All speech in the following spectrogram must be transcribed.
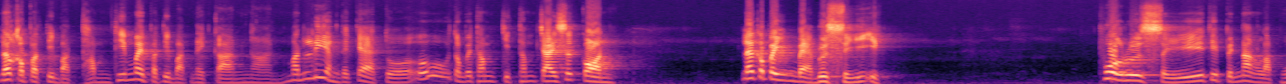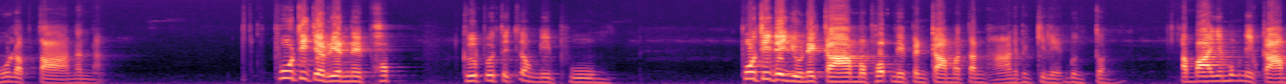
แล้วก็ปฏิบัติธรรมที่ไม่ปฏิบัติในการงาน มันเลี่ยงแต่แก้ตัว โอ้ต้องไปทำจิตทำใจซะก่อน แล้วก็ไปแบบฤาษีอีก พวกฤาษีที่เป็นนั่งหลับหูหลับตานั่นนะผู้ที่จะเรียนในภพคือผู้ที่ต้องมีภูมิ ผู้ที่ได้อยู่ในกามมาพบนี่เป็นกามมาตัณหานี่เป็นกิเลสเบื้องต้น อบายมุกนี่กาม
